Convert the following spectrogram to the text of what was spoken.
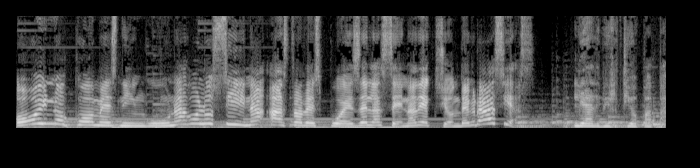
hoy no comes ninguna golosina hasta después de la cena de acción de gracias, le advirtió papá.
